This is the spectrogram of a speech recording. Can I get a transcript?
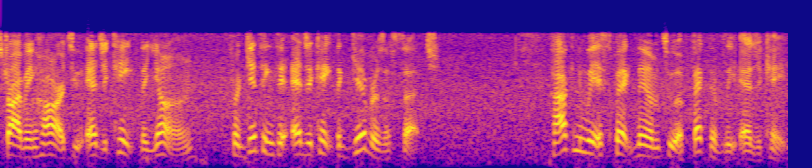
Striving hard to educate the young, forgetting to educate the givers of such. How can we expect them to effectively educate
